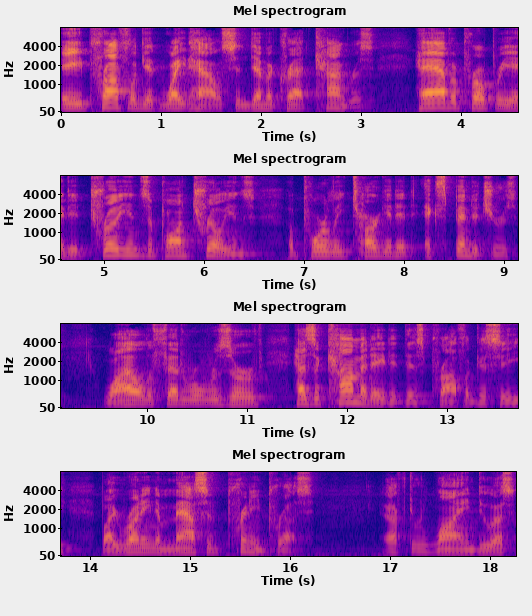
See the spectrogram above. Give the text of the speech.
A profligate White House and Democrat Congress have appropriated trillions upon trillions of poorly targeted expenditures, while the Federal Reserve has accommodated this profligacy by running a massive printing press. After lying to us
